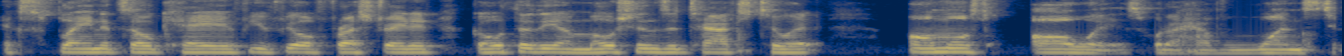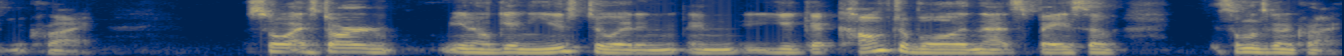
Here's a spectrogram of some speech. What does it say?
explain it's okay if you feel frustrated, go through the emotions attached to it, almost always would I have one student cry. So I started, you know, getting used to it and, and you get comfortable in that space of someone's going to cry.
